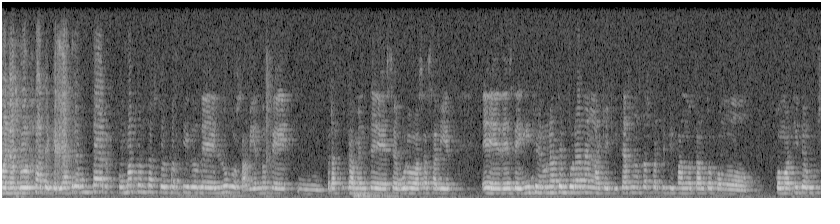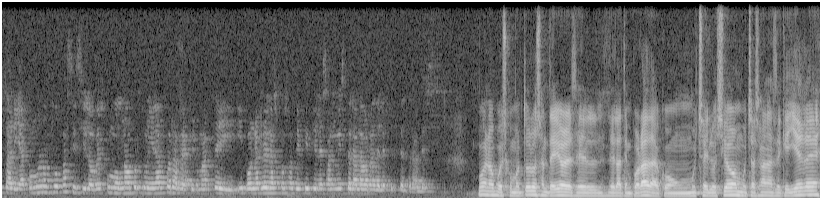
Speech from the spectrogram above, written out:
Bueno, Borja, te quería preguntar cómo afrontas tú el partido de Lugo, sabiendo que mm, prácticamente seguro vas a salir eh, desde inicio en una temporada en la que quizás no estás participando tanto como, como a ti te gustaría. ¿Cómo lo enfocas y si lo ves como una oportunidad para reafirmarte y, ponerle las cosas difíciles al míster a la hora de elegir centrales? Bueno, pues como todos los anteriores de la temporada, con mucha ilusión, muchas ganas de que llegue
